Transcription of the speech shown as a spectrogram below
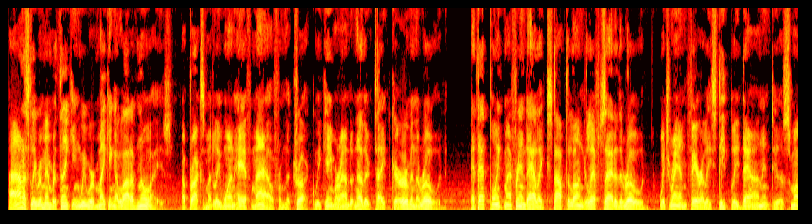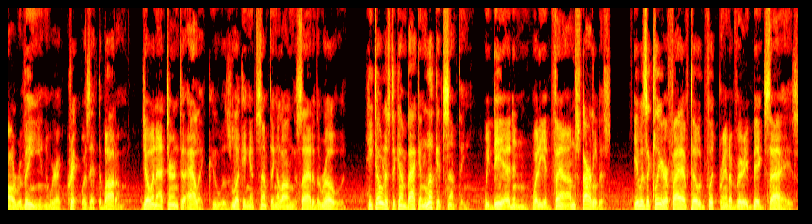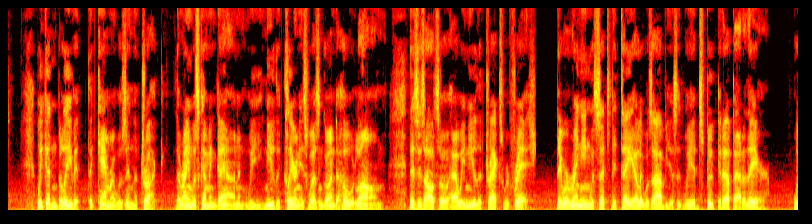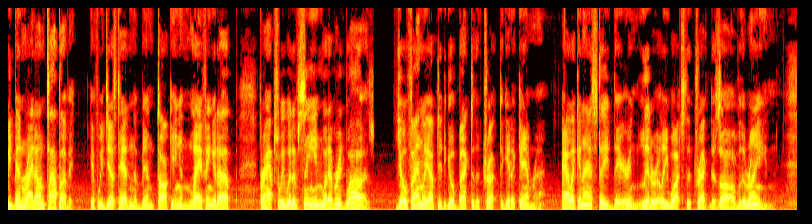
I honestly remember thinking we were making a lot of noise. Approximately one half mile from the truck, we came around another tight curve in the road. At that point, my friend Alec stopped along the left side of the road, which ran fairly steeply down into a small ravine where a creek was at the bottom. Joe and I turned to Alec, who was looking at something along the side of the road. He told us to come back and look at something. We did, and what he had found startled us. It was a clear five-toed footprint of very big size. We couldn't believe it. The camera was in the truck. The rain was coming down, and we knew the clearness wasn't going to hold long. This is also how we knew the tracks were fresh. They were ringing with such detail it was obvious that we had spooked it up out of there. We'd been right on top of it. If we just hadn't have been talking and laughing it up, perhaps we would have seen whatever it was. Joe finally opted to go back to the truck to get a camera. Alec and I stayed there and literally watched the track dissolve with the rain.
